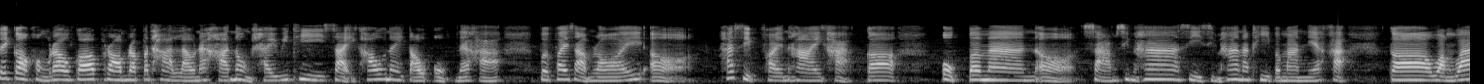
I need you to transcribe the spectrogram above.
ไส้กรอกของเราก็พร้อมรับประทานแล้วนะคะ หน่องใช้วิธีใส่เข้าในเตาอบนะคะ เปิดไฟ 300เอ่อ50ฟาเรนไฮต์ค่ะ ก็อบประมาณเอ่อ35-45 นาทีประมาณนี้ค่ะ ก็หวังว่า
